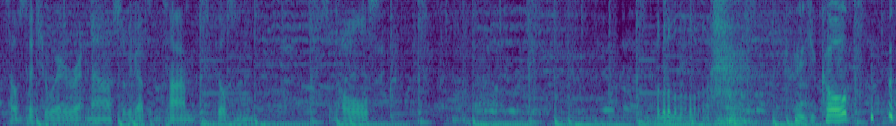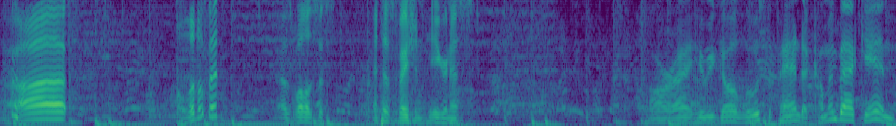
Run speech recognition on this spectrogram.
Cell situated right now, so we got some time to fill some some holes. you cold? uh, a little bit, as well as just anticipation, eagerness. All right, here we go. Lewis the Panda coming back in.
